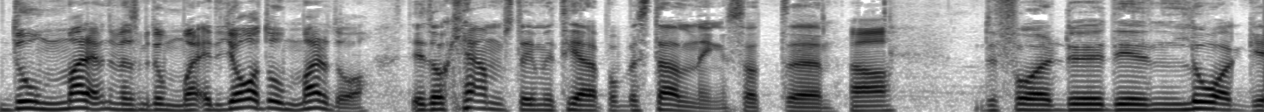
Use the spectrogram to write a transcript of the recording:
domare, jag vet inte vem som är domare. Är det jag domare då? Det är dock hemskt att imitera på beställning så att eh, Ja. du får, du, det är en låg eh,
